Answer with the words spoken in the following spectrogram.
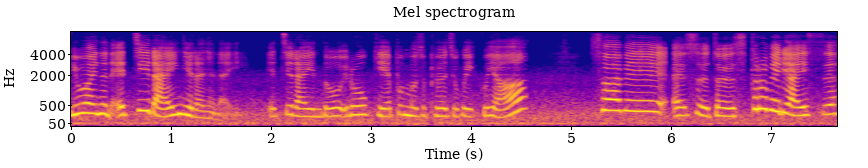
이 아이는 엣지 라인이라는 아이. 엣지 라인도 이렇게 예쁜 모습 보여주고 있고요. 수아베 스, 저 스트로베리 아이스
